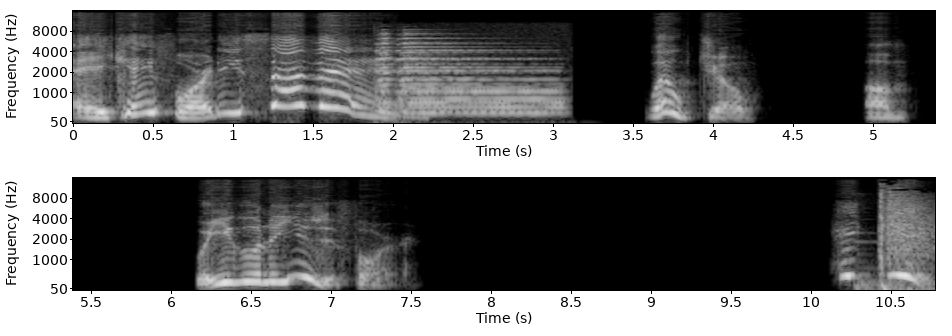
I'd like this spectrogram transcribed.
AK-47! Well, Joe, um, what are you gonna use it for? Hey kid,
